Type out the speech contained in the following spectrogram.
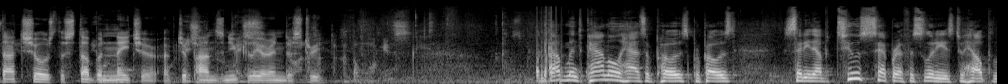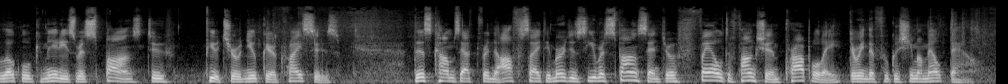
That shows the stubborn nature of Japan's nuclear industry. The government panel has opposed, proposed setting up two separate facilities to help local communities respond to future nuclear crises. This comes after an off-site emergency response center failed to function properly during the Fukushima meltdown.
